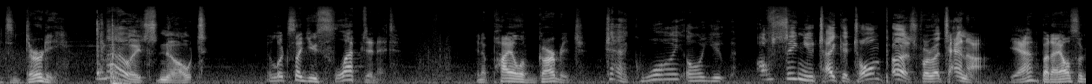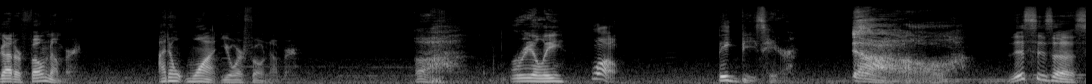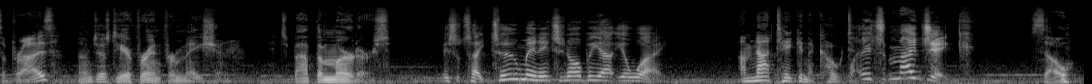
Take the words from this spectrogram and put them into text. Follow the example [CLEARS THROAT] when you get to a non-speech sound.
It's dirty. No, it's not. It looks like you slept in it. In a pile of garbage. Jack, why are you... I've seen you take a torn purse for a tenner. Yeah, but I also got her phone number. I don't want your phone number. Ugh. Really? What? Bigby's here. Oh. This is a surprise. I'm just here for information. It's about the murders. This'll take two minutes and I'll be out your way. I'm not taking the coat. It's magic. So?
